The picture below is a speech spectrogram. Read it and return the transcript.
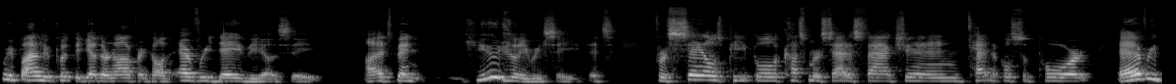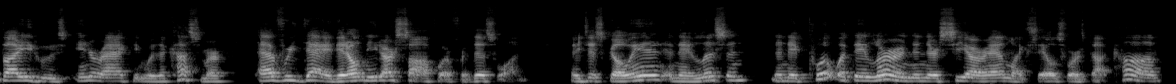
we finally put together an offering called Everyday VOC. Uh, it's been hugely received. It's for salespeople, customer satisfaction, technical support, everybody who's interacting with a customer every day. They don't need our software for this one. They just go in and they listen then they put what they learned in their CRM, like Salesforce.com.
